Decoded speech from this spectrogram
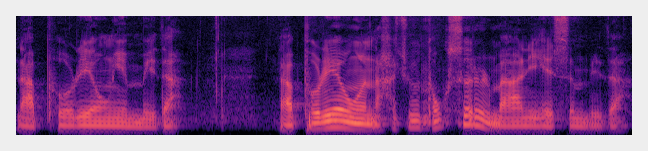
나폴레옹입니다. 나폴레옹은 아주 독서를 많이 했습니다.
